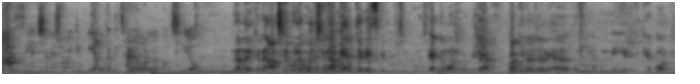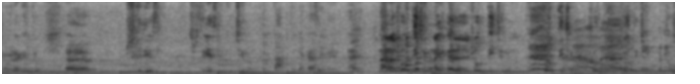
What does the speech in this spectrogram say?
কাস্ট সিলেকশনের সময় কি প্রিয়াঙ্কা দি ছাড়াও অন্য কেউ ছিল? না না এখানে আছে বলে বলছি না আমি এক জায়গায় স্ক্রিপ্ট করছি করেছি একদম অন করে। এটা বাকিরাও জানে প্রথম এখন নেই আর কি অন ক্যামেরা কিন্তু সিরিয়াসলি সিরিয়াসলি ছিল না। হ্যাঁ, আছে হ্যাঁ? না না সত্যি ছিল না এটা সত্যি ছিল না। সত্যি ছিল হ্যাঁ, সত্যি, না, মানে ও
